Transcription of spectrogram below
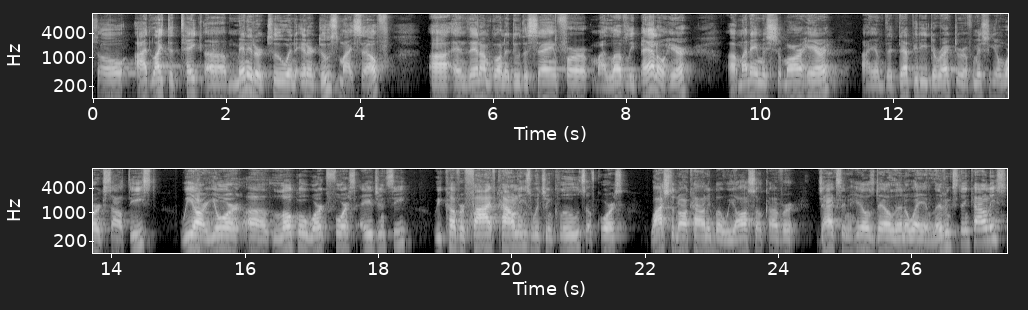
So I'd like to take a minute or two and introduce myself, uh, and then I'm going to do the same for my lovely panel here. Uh, my name is Shamar Herron. I am the Deputy Director of Michigan Works Southeast. We are your uh, local workforce agency. We cover five counties, which includes, of course, Washtenaw County, but we also cover Jackson, Hillsdale, Lenawee, and Livingston counties.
